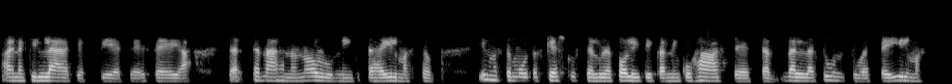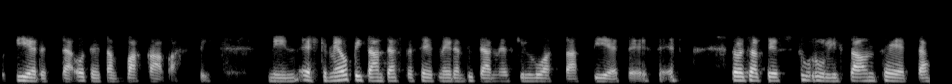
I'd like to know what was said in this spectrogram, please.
ainakin lääketieteeseen. Ja tämähän on ollut niin kuin tähän ilmasto, ilmastonmuutoskeskustelu ja politiikan niin kuin haaste, että välillä tuntuu, että ei ilmastotiedettä oteta vakavasti. Niin ehkä me opitaan tästä se, että meidän pitää myöskin luottaa tieteeseen. Toisaalta surullista on se, että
